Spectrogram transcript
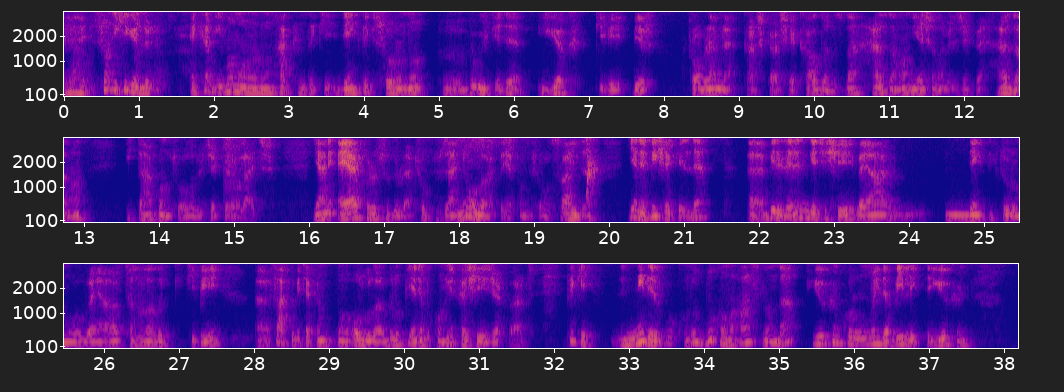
Ee, son iki gündür Ekrem İmamoğlu'nun hakkındaki denklik sorunu e, bu ülkede YÖK gibi bir problemle karşı karşıya kaldığınızda her zaman yaşanabilecek ve her zaman iddia konusu olabilecek bir olaydır. Yani eğer prosedürler çok düzenli olarak da yapılmış olsaydı yine bir şekilde e, birilerinin geçişi veya denklik durumu veya tanınalık gibi farklı bir takım e, olgular bulup yine bu konuyu kaşıyacaklardı. Peki nedir bu konu? Bu konu aslında YÖK'ün kurulumuyla birlikte YÖK'ün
